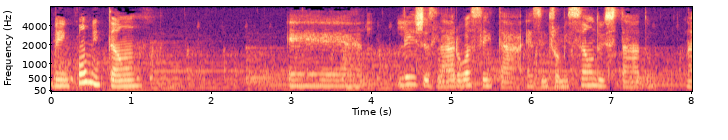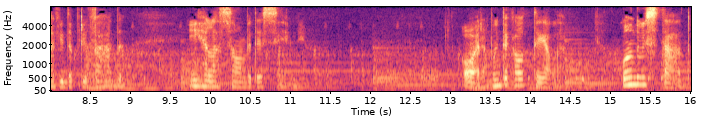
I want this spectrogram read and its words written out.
Bem, como então é, legislar ou aceitar essa intromissão do Estado na vida privada em relação ao BDSM. Ora, muita cautela. Quando o Estado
